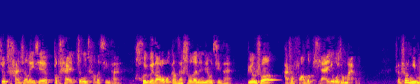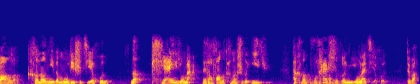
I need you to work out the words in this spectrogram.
就产生了一些不太正常的心态。回归到了我刚才说的那种心态，比如说，还是房子便宜我就买了，这时候你忘了，可能你的目的是结婚，那便宜就买那套房子可能是个义举，它可能不太适合你用来结婚，对吧？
